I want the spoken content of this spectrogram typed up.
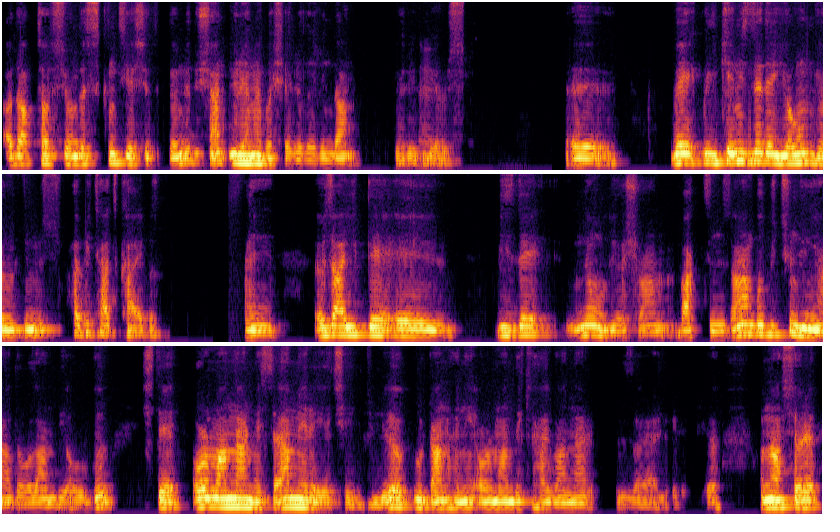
adaptasyonda sıkıntı yaşadıklarını düşen üreme başarılarından görebiliyoruz. Evet. E, ve ülkemizde de yoğun gördüğümüz habitat kaybı. E, özellikle e, bizde ne oluyor şu an baktığınız zaman bu bütün dünyada olan bir olgu İşte ormanlar mesela meraya çevriliyor. Buradan hani ormandaki hayvanlar zarar görebiliyor. Ondan sonra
